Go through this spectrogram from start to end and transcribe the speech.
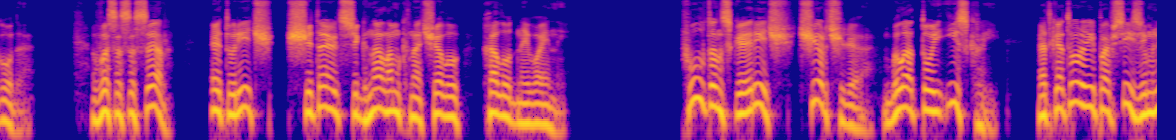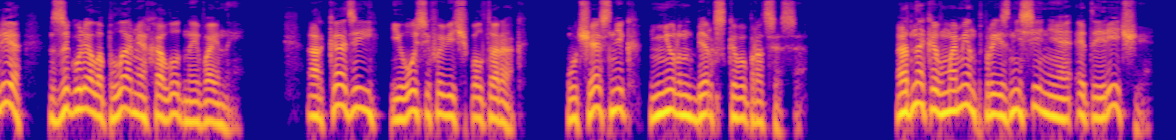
года. В СССР эту речь считают сигналом к началу Холодной войны. Фултонская речь Черчилля была той искрой, от которой по всей земле загуляло пламя Холодной войны. Аркадий Иосифович Полторак, участник Нюрнбергского процесса. Однако в момент произнесения этой речи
